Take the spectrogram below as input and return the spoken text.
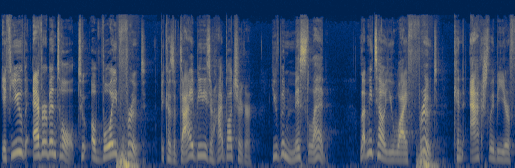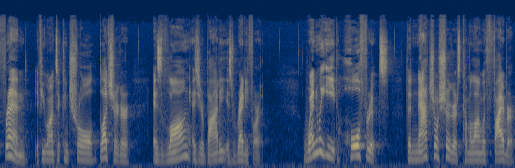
If you've ever been told to avoid fruit because of diabetes or high blood sugar, you've been misled. Let me tell you why fruit can actually be your friend if you want to control blood sugar as long as your body is ready for it. When we eat whole fruits, the natural sugars come along with fiber,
